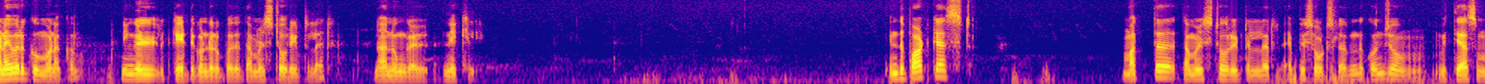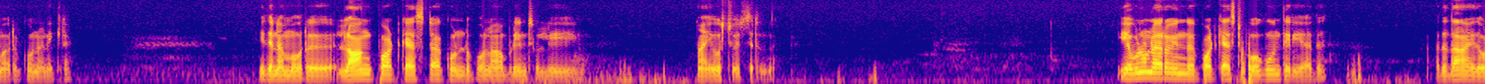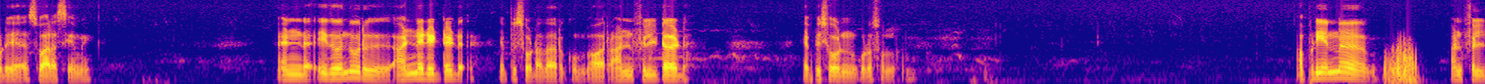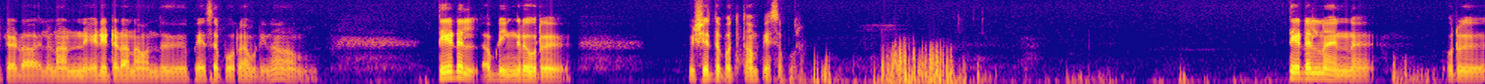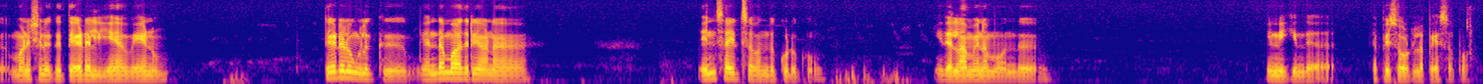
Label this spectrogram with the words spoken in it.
அனைவருக்கும் வணக்கம். நீங்கள் கேட்டுக்கொண்டிருப்பது தமிழ் ஸ்டோரி டெல்லர். நான் உங்கள் நிখিல் இந்த பாட்காஸ்ட் மற்ற தமிழ் ஸ்டோரி டெல்லர் எபிசோட்ஸ்லேருந்து கொஞ்சம் வித்தியாசமாக இருக்கும்னு நினைக்கிறேன். இதை நம்ம ஒரு லாங் பாட்காஸ்ட்டாக கொண்டு போகலாம் அப்படின்னு சொல்லி நான் யோசித்து வச்சுருந்தேன். எவ்வளோ நேரம் இந்த பாட்காஸ்ட் போகும் தெரியாது. அதுதான் இதோடைய சுவாரஸ்யமே. அண்ட் இது வந்து ஒரு அன்எடிட்டட் எபிசோடாக தான் இருக்கும். ஆர் அன்ஃபில்டர்ட் எபிசோடுன்னு கூட சொல்லலாம். அப்படி என்ன அன்ஃபில்டர்டாக இல்லைனா அன்எடிட்டடாக நான் வந்து பேச போகிறேன் அப்படின்னா தேடல் அப்படிங்கிற ஒரு விஷயத்தை பற்றி தான் பேச போகிறேன் தேடல்னால் என்ன? ஒரு மனுஷனுக்கு தேடல் ஏன் வேணும்? தேடல் உங்களுக்கு எந்த மாதிரியான இன்சைட்ஸை வந்து கொடுக்கும்? இதெல்லாமே நம்ம வந்து இன்றைக்கி இந்த எபிசோடில் பேச போகிறோம்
